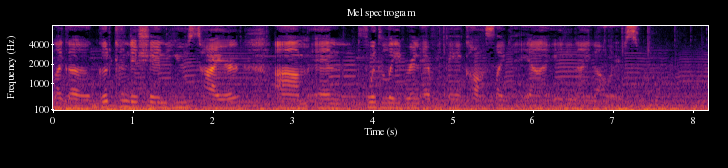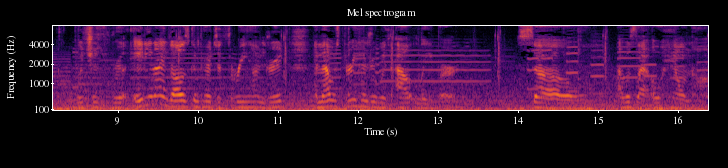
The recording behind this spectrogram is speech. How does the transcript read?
like a good condition used tire um, and with labor and everything it costs like uh, 89 dollars real $89 compared to 300 and that was 300 without labor. So I was like oh hell no.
